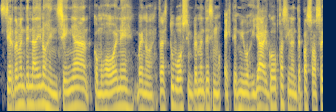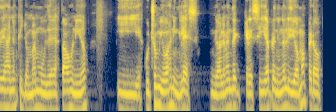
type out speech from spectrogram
ciertamente nadie nos enseña como jóvenes, bueno, esta es tu voz, simplemente decimos, esta es mi voz. Y ya algo fascinante pasó hace 10 años que yo me mudé a Estados Unidos y escucho mi voz en inglés. Indudablemente crecí aprendiendo el idioma, pero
